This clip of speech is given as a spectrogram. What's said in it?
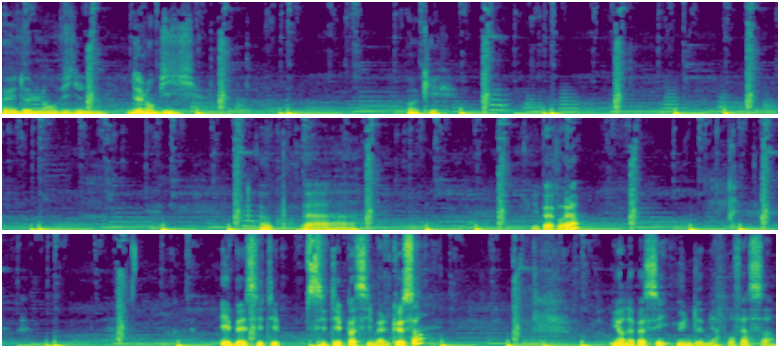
Rue de Lanville. De Lambille. Ok. Hop, bah... Et bah voilà. Et ben c'était c'était pas si mal que ça. Et on a passé une demi-heure pour faire ça.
